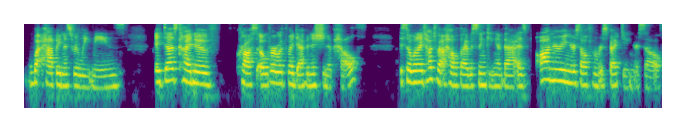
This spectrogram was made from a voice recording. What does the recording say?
what happiness really means, it does kind of cross over with my definition of health. So when I talked about health, I was thinking of that as honoring yourself and respecting yourself.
